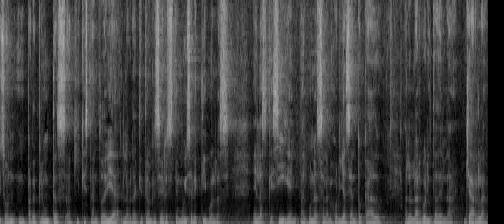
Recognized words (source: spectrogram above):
son un par de preguntas aquí que están todavía. La verdad que tengo que ser este, muy selectivo en las, en las que siguen. Algunas a lo mejor ya se han tocado a lo largo ahorita de la charla.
